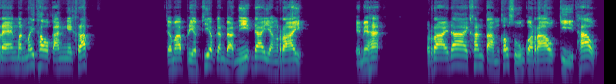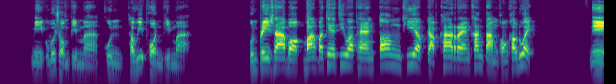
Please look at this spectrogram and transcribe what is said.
แรงมันไม่เท่ากันไงครับ จะมาเปรียบเทียบกันแบบนี้ได้อย่างไร เห็นไหมฮะรายได้ขั้นต่ำเขาสูงกว่าเรากี่เท่า มีคุณผู้ชมพิมพ์มา คุณทวิพลพิมพ์มา คุณปรีชาบอกบางประเทศที่ว่าแพงต้องเทียบกับค่าแรงขั้นต่ำของเขาด้วย นี่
